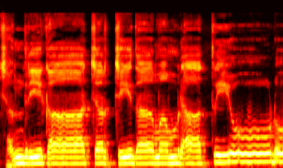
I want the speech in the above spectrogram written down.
ചന്ദ്രിക ചർച്ചിതമം രാത്രിയോടോ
